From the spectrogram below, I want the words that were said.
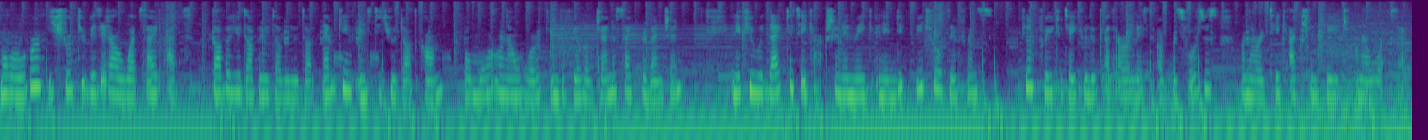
Moreover, be sure to visit our website at www.lemkininstitute.com for more on our work in the field of genocide prevention. And if you would like to take action and make an individual difference, feel free to take a look at our list of resources on our Take Action page on our website.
